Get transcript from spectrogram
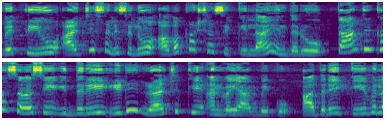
ವ್ಯಕ್ತಿಯು ಅರ್ಜಿ ಸಲ್ಲಿಸಲು ಅವಕಾಶ ಸಿಕ್ಕಿಲ್ಲ ಎಂದರು. ತಾಂತ್ರಿಕ ಸಮಸ್ಯೆ ಇದ್ದರೆ ಇಡೀ ರಾಜ್ಯಕ್ಕೆ ಅನ್ವಯ ಆಗಬೇಕು. ಆದರೆ ಕೇವಲ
